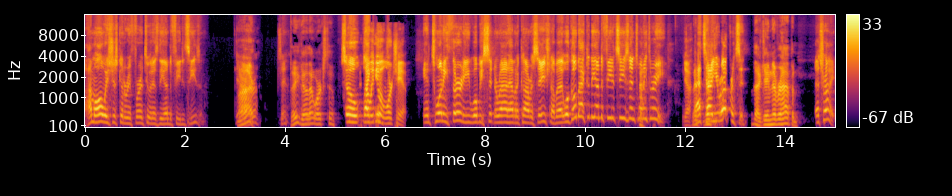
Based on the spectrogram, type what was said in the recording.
I'm always just going to refer to it as the undefeated season. Yeah, All right. Ira. there you go. That works too. So, That's how like we do in, it, War Champ. in 2030, we'll be sitting around having a conversation. I'll be like, well, go back to the undefeated season in 23. Yeah, That's that- how you reference it. That game never happened. That's right.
